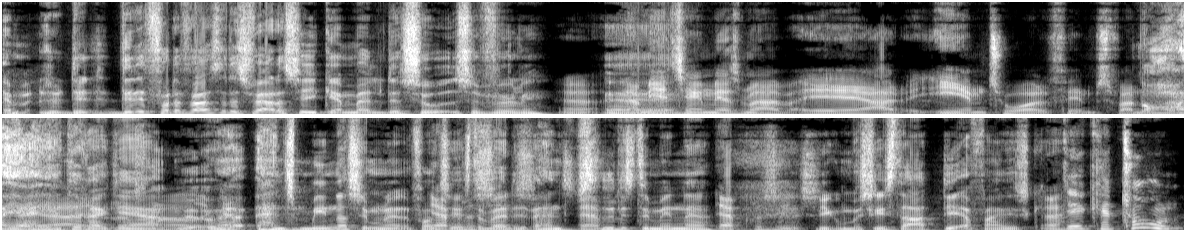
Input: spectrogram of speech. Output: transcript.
Jamen, det, det, for det første er det svært at se igennem alt det sod, selvfølgelig. Ja. Øh, Jamen, jeg tænker mere som øh, EM92. Var Åh, oh, ja, ja, det er rigtigt, ja. Hans minder simpelthen, for at Ja, teste, hvad det, præcis. hans Ja. tidligste minde er. Ja, præcis. Vi kunne måske starte der, faktisk. Ja. Det er katon.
